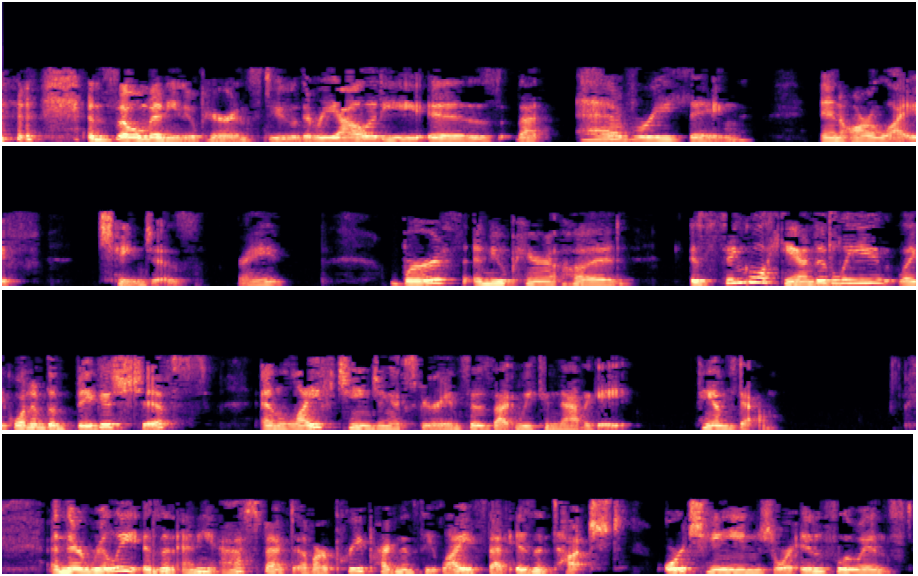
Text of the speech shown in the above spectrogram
and so many new parents do, the reality is that everything in our life changes, right? birth and new parenthood is single-handedly like one of the biggest shifts and life-changing experiences that we can navigate, hands down. And there really isn't any aspect of our pre-pregnancy life that isn't touched or changed or influenced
